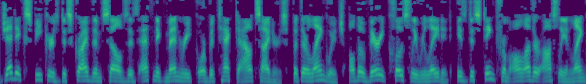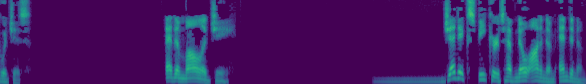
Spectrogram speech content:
Jedek speakers describe themselves as ethnic Menriq or Batek to outsiders, but their language, although very closely related, is distinct from all other Aslian languages. Etymology Jedek speakers have no autonym endonym.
